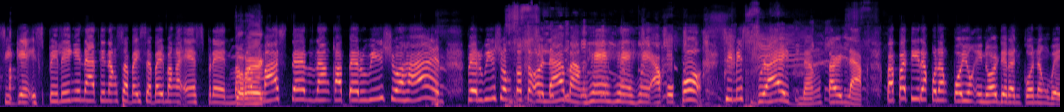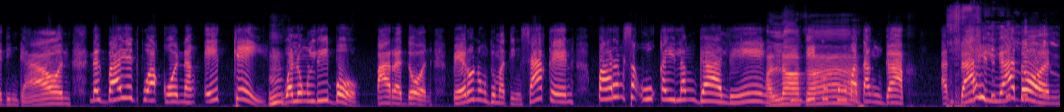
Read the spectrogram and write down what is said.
sige, ispilingin natin ng sabay-sabay mga S-friend. Mga Correct. master ng kaperwisyohan. Perwisyong totoo lamang. He, he, he. Ako po, si Miss Bride ng Tarlac. Papatira ko lang po yung inorderan ko ng wedding gown. Nagbayad po ako ng 8K, Hmm? 8,000 para doon. Pero nung dumating sa akin, parang sa ukay lang galing. Hala Hindi ko ka. po matanggap. At dahil nga doon,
